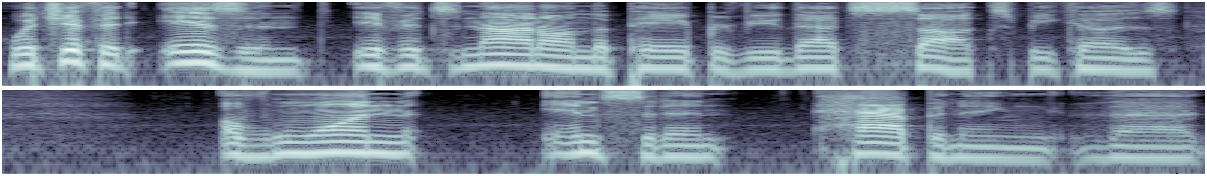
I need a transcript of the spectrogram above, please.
Which if it isn't, if it's not on the pay-per-view, that sucks because of one incident happening that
